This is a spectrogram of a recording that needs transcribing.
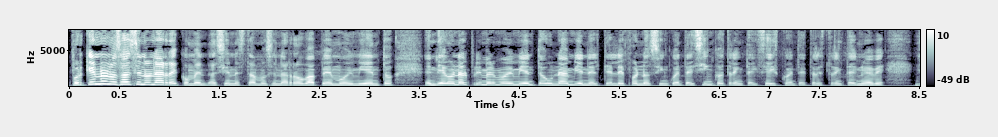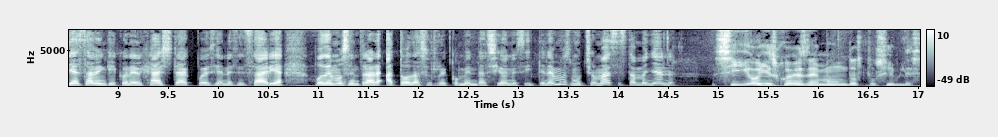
¿por qué no nos hacen una recomendación? Estamos en arroba P Movimiento, en Diagonal Primer Movimiento UNAM y en el teléfono 55 36 43 39. Ya saben que con el hashtag poesía necesaria podemos entrar a todas sus recomendaciones y tenemos mucho más esta mañana. Sí, hoy es jueves de mundos posibles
